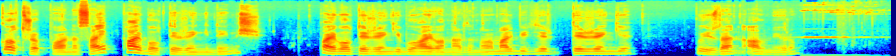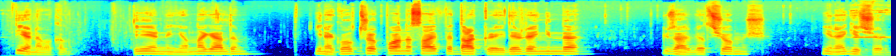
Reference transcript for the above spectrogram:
Goldtrop puanına sahip Piebolt deri rengindeymiş. Piebolt deri rengi bu hayvanlarda normal bir deri, rengi. Bu yüzden almıyorum. Diğerine bakalım. Diğerinin yanına geldim. Yine Goldtrop puanına sahip ve Dark Grey deri renginde. Güzel bir atış olmuş. Yine geçiyorum.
